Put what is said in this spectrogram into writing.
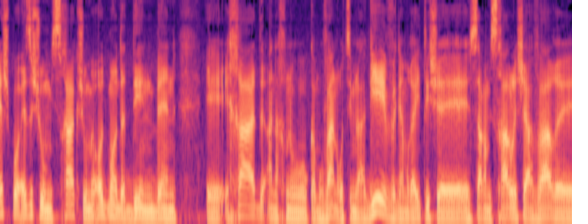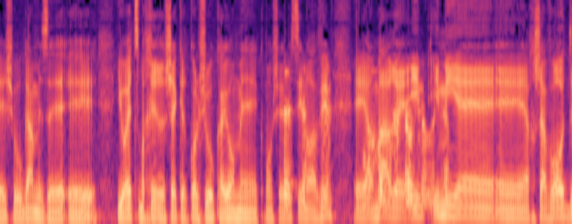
יש פה איזשהו משחק שהוא מאוד מאוד עדין בין אה, אחד אנחנו כמובן רוצים להגיב וגם ראיתי ששר המסחר לשעבר אה, שהוא גם איזה יועץ בכיר שקר כלשהו כיום כמו שסין אוהבים אמר אם, אם יהיה עכשיו עוד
